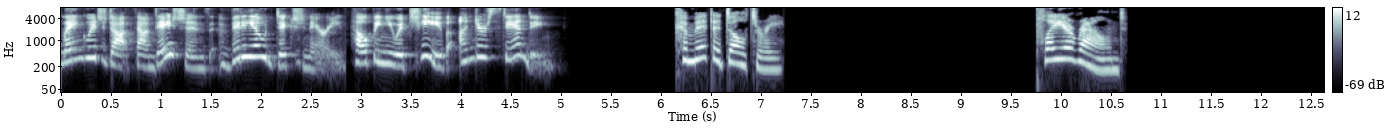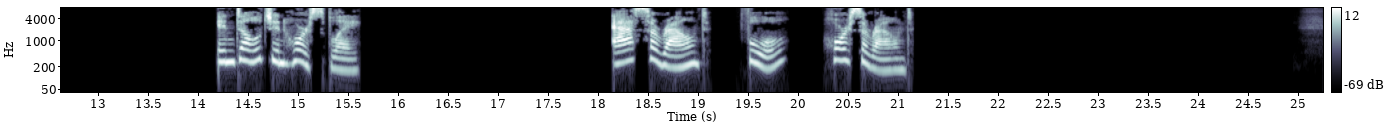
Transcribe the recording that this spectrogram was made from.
Language.Foundation's Video Dictionary, helping you achieve understanding. Commit adultery. Play around. Indulge in horseplay. Ass around, fool, horse around.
